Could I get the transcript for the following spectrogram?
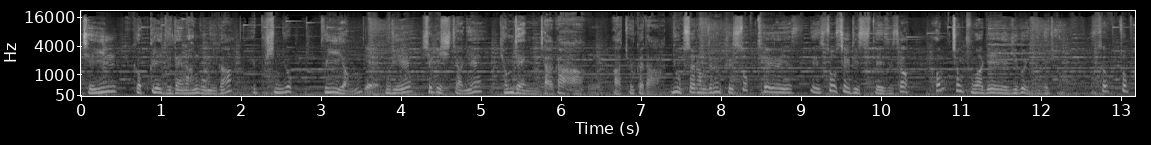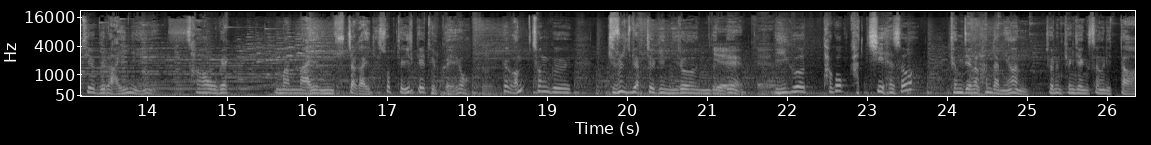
제일 업그레이드된 항공기가 F-16V형 예. 우리의 세계 시장의 경쟁자가 음. 아, 될 거다. 미국 사람들은 그 소프트웨어의 소스 리스트에 대해서 엄청 중하게 여기고 있는 거죠. 소- 소프트웨어 그 라인이 4, 500만 라인 숫자가 이렇게 소프트웨어 이렇게 될 거예요. 그러니까 엄청 그 기술 집약적인 이런 건데 예, 예. 이것하고 같이 해서 경쟁을 한다면 저는 경쟁성은 있다.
